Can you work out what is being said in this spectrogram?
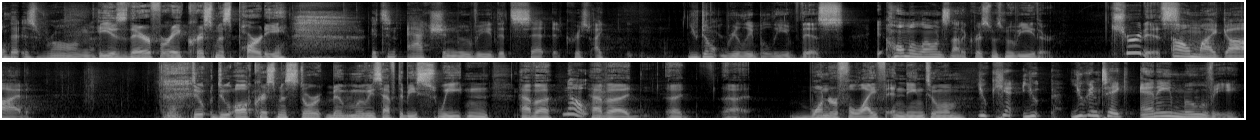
ho. That is wrong. he is there for a Christmas party. It's an action movie that's set at Christmas. I, you don't really believe this. Home Alone's not a Christmas movie either. Sure, it is. Oh my God. Do do all Christmas story movies have to be sweet and have a No. have a, a, a wonderful life ending to him. You can't you you can take any movie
